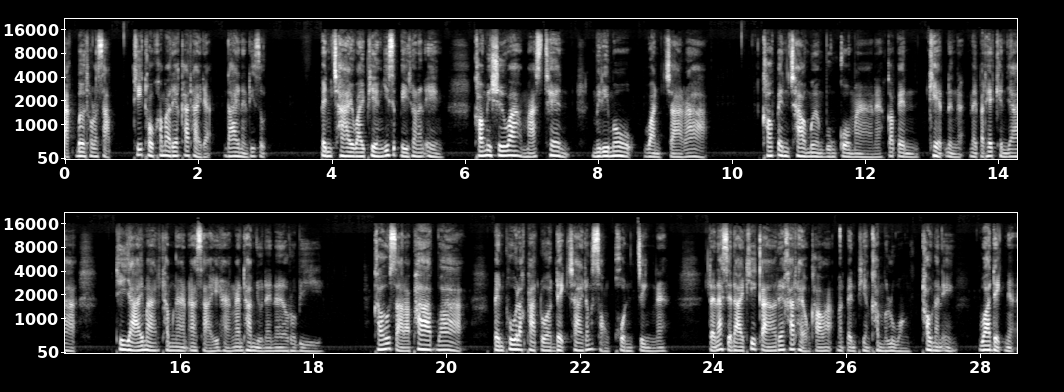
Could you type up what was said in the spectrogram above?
จากเบอร์โทรศัพท์ที่โทรเข้ามาเรียกค่าไถ่เนี่ยได้ในที่สุด เป็นชายวัยเพียง 20 ปีเท่านั้นเอง เขามีชื่อว่ามาสเทนมิริโมวันจาราเขาเป็นชาวเมืองบุงโกมานะก็เป็นเขตหนึ่งในประเทศเคนยาที่ย้ายมาทำงานอาศัยหางานทำอยู่ในไนโรบี เขาสารภาพว่าเป็นผู้ลักพาตัวเด็กชายทั้งสองคนจริงนะ แต่น่าเสียดายที่การเรียกค่าไถ่ของเขาอะมันเป็นเพียงคำลวงเท่านั้นเอง ว่าเด็กเนี่ย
